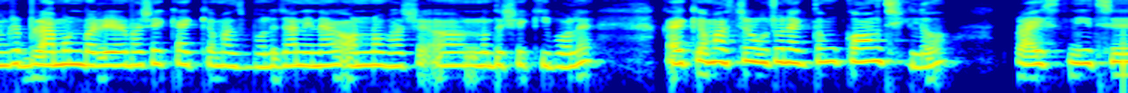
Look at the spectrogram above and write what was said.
আমরা ব্রাহ্মণবাড়িয়ার ভাষায় কাইকা মাছ বলে, জানি না অন্য ভাষায় অন্য দেশে কী বলে। কাইকা মাছটার ওজন একদম কম ছিল। প্রাইস নিচে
